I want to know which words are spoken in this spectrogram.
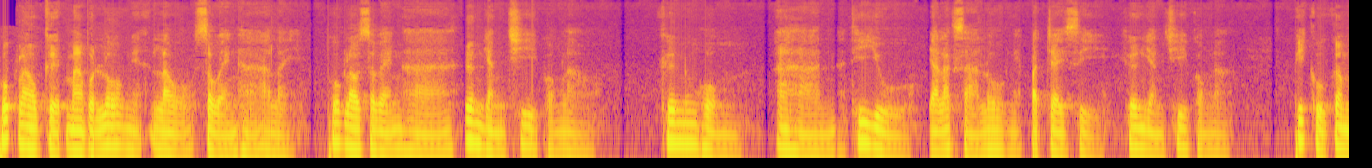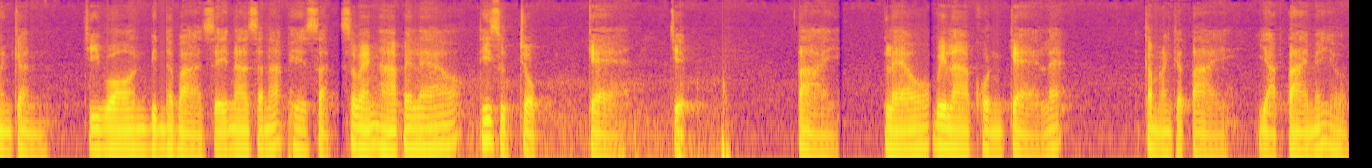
พวกเราเกิดมาบนโลกเนี่ยเราแสวงหาอะไร พวกเราแสวงหาเรื่องยังชีพของเรา เครื่องนุ่งห่มอาหารที่อยู่ยารักษาโรคเนี่ยปัจจัยสี่เครื่องยังชีพของเราภิกุก็เหมือนกัน จีวร บินทบาทเสนาสนะเพศัตแสวงหาไปแล้วที่สุดจบ แก่ เจ็บ ตาย แล้วเวลาคนแก่และกำลังจะตาย อยากตายไหมโยม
